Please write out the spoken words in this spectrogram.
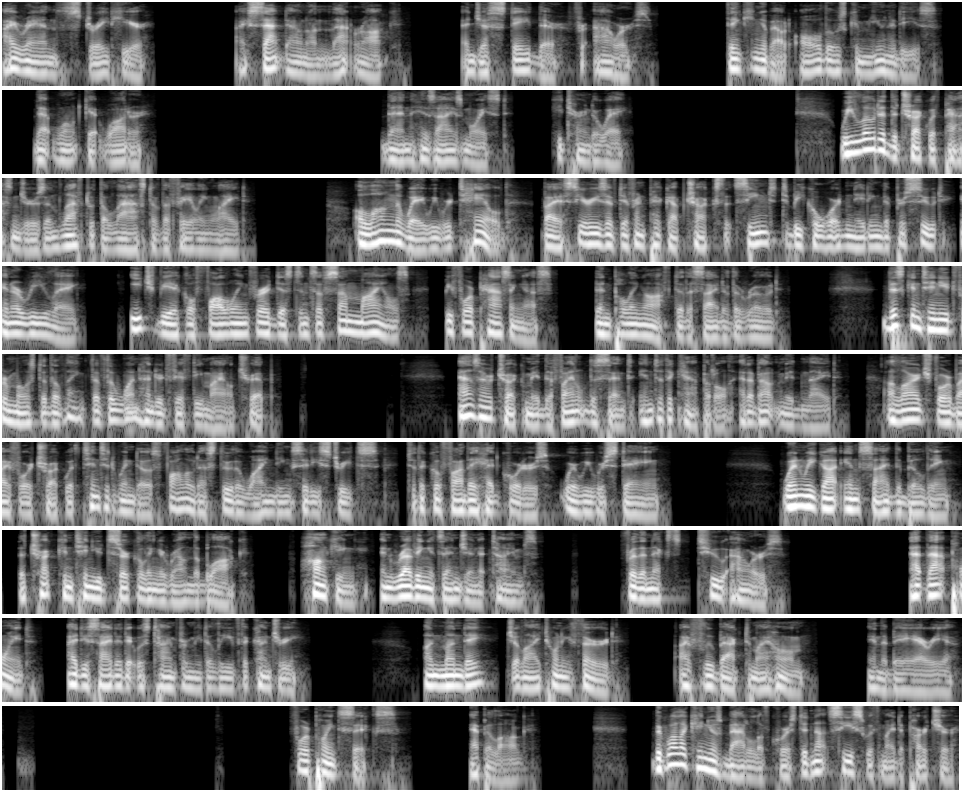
I ran straight here. I sat down on that rock and just stayed there for hours, thinking about all those communities that won't get water. Then, his eyes moist, he turned away. We loaded the truck with passengers and left with the last of the failing light. Along the way, we were tailed by a series of different pickup trucks that seemed to be coordinating the pursuit in a relay, each vehicle following for a distance of some miles before passing us, then pulling off to the side of the road. This continued for most of the length of the 150 mile trip. As our truck made the final descent into the capital at about midnight, a large 4x4 truck with tinted windows followed us through the winding city streets to the COFADE headquarters where we were staying. When we got inside the building, the truck continued circling around the block, honking and revving its engine at times, for the next two hours. At that point, I decided it was time for me to leave the country. On Monday, July 23rd, I flew back to my home in the Bay Area. 4.6 Epilogue The Gualaqueños battle, of course, did not cease with my departure.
